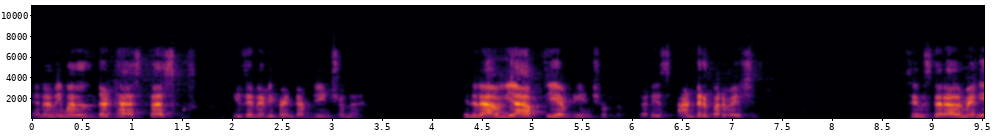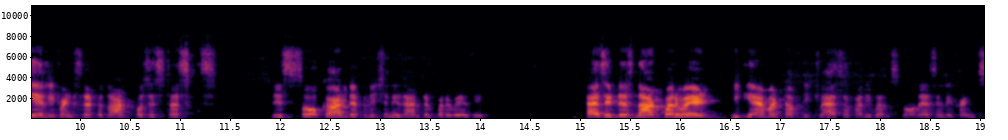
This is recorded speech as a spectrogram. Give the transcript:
an animal that has tusks is an elephant அப்படின்னு சொன்னேன் இதுல அவ்யாப்தி அப்படின்னு சொல்றோம் that is under pervasion since there are many elephants that do not possess tusks this so-called definition is under pervasive as it does not pervade the gamut of the class of animals known as elephants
